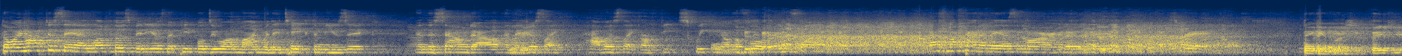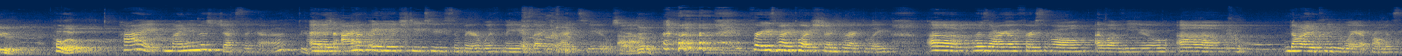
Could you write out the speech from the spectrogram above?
Though I have to say, I love those videos that people do online where they take the music and the sound out, and they just like have us like our feet squeaking on the floor and stuff. That's my kind of ASMR. You know what I mean? It's great. Thank you. question. Thank you. Hello. Hi, my name is Jessica, and I have ADHD too, so bear with me as I try to uh, phrase my question correctly. Um, Rosario, first of all, I love you. Um, not in a creepy way, I promise. Um,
